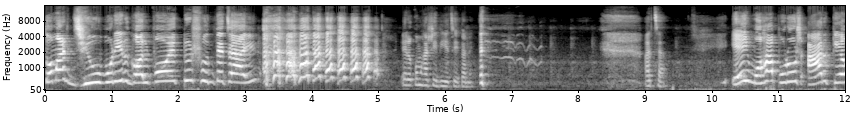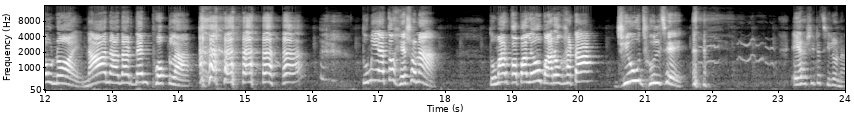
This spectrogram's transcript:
তোমার ঝিউবুড়ির গল্প একটু শুনতে চাই। এরকম হাসি দিয়েছে এখানে। আচ্ছা। এই মহাপুরুষ আর কেউ নয়। না নাদার দেন ফোকলা। হেসো না। তোমার কপালেও বারো ঘাটা ঝিউ ঝুলছে। এই হাসিটা ছিল না।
